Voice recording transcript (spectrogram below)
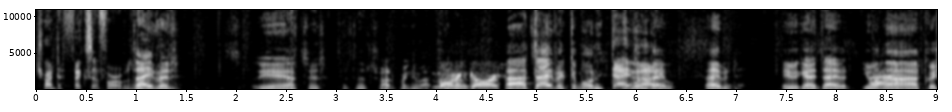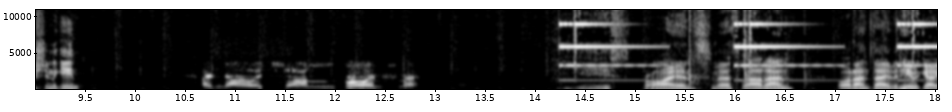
Tried to fix it for him. as well. David. Yeah, I did. I did try to bring him up. Morning, later. guys. Uh, David, good morning. Good morning, David. David. Here we go, David. You want the uh, question again? I know it's um, Brian Smith. Yes, Brian Smith. Well done. Well done, David. Here we go.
